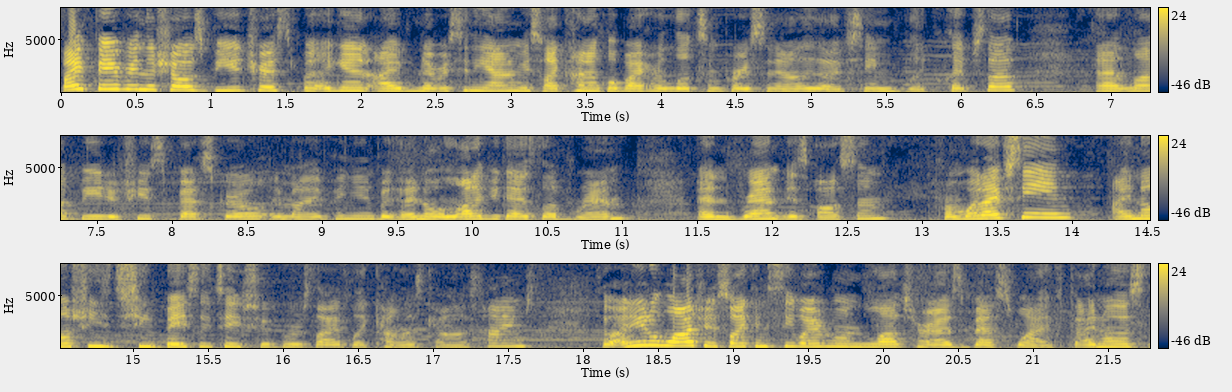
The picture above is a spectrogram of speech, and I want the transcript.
my favorite in the show is Beatrice, but again, I've never seen the anime, so I kind of go by her looks and personality that I've seen like clips of. And I love. She's the best girl in my opinion, but I know a lot of you guys love Rem, and Rem is awesome. From what I've seen, I know she she basically takes Subaru's life like countless, countless times. So I need to watch it so I can see why everyone loves her as best wife. I know there's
